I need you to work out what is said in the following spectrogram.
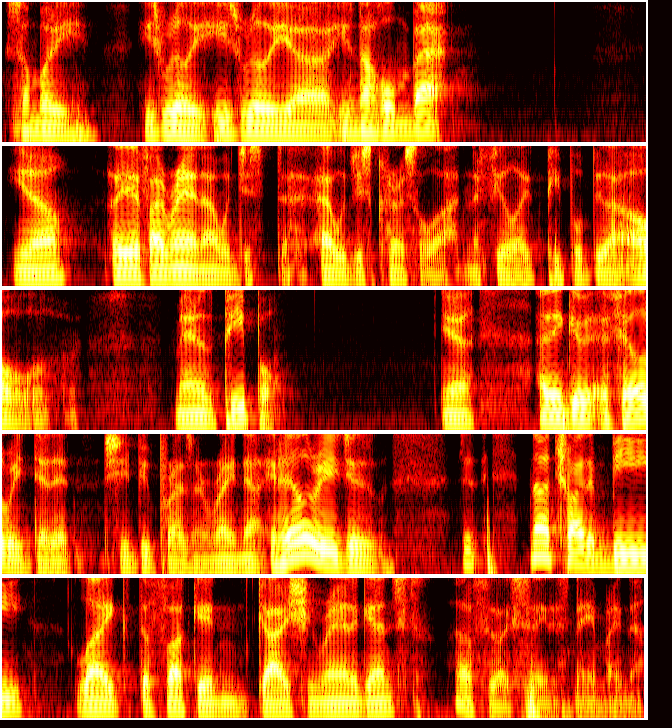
somebody he's really he's really uh, he's not holding back. You know, like if I ran, I would just I would just curse a lot, and I feel like people would be like, oh, man of the people. Yeah. I think if Hillary did it, she'd be president right now. If Hillary just not try to be like the fucking guy she ran against, I don't feel like saying his name right now.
